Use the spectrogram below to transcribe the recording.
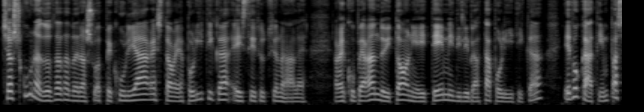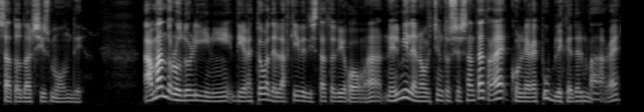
ciascuna dotata della sua peculiare storia politica e istituzionale, recuperando i toni e i temi di libertà politica evocati in passato dal Sismondi. Armando Lodolini, direttore dell'Archivio di Stato di Roma, nel 1963, con le Repubbliche del Mare,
